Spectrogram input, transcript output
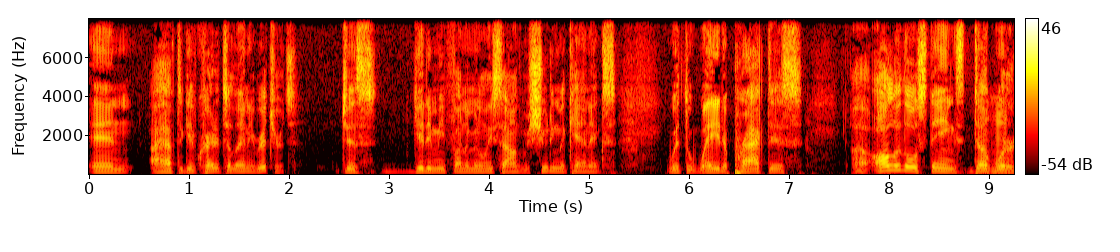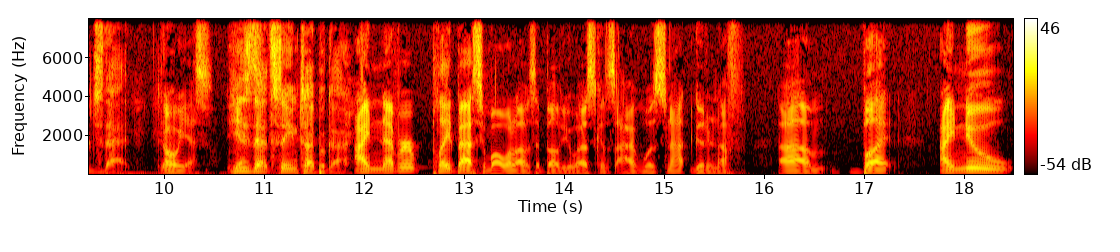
And I have to give credit to Lanny Richards, just getting me fundamentally sound with shooting mechanics, with the way to practice, uh, all of those things. Doug Woodard's that. Oh yes, He's Yes. that same type of guy. I never played basketball while I was at Bellevue West because I was not good enough. Um, but I knew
